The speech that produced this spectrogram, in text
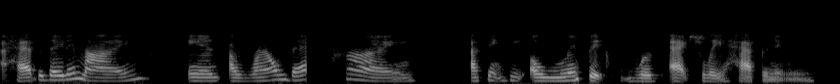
I had the date in mind, and around that time, I think the Olympics was actually happening.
